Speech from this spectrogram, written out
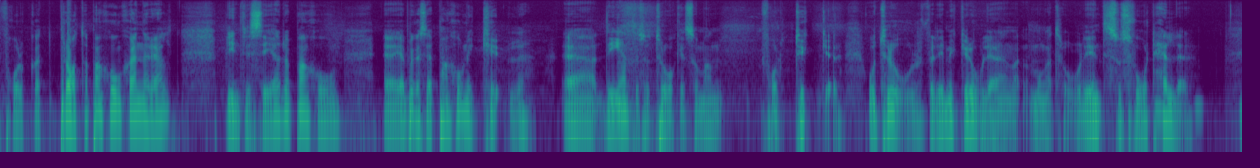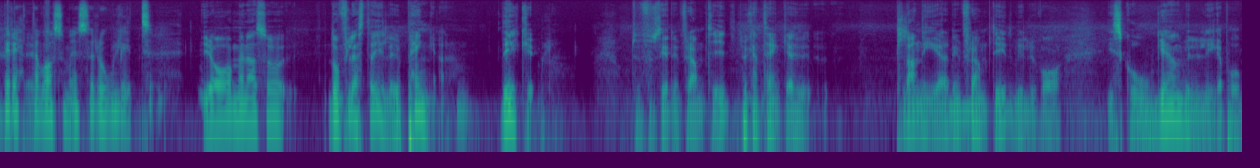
få folk att prata pension generellt, bli intresserade av pension. Eh, jag brukar säga att pension är kul. Eh, det är inte så tråkigt som man folk tycker och tror, för det är mycket roligare än många tror och det är inte så svårt heller. Berätta vad som är så roligt. Ja, men alltså de flesta gillar ju pengar. Mm. Det är kul. Du får se din framtid. Du kan tänka, planera din Mm. framtid. Vill du vara i skogen? Vill du ligga på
